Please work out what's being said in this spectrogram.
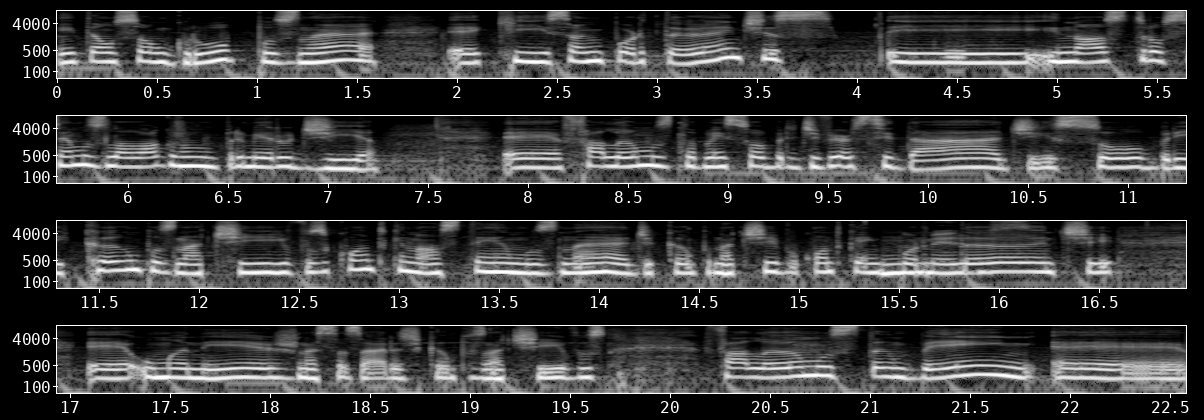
então são grupos né, é, que são importantes e, e, nós trouxemos logo no primeiro dia. É, falamos também sobre diversidade, sobre campos nativos, o quanto que nós temos né, de campo nativo, o quanto que é importante é, o manejo nessas áreas de campos nativos. Falamos também é,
